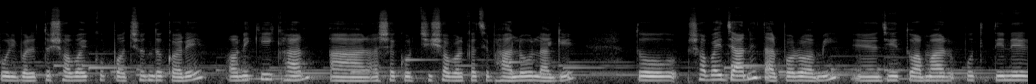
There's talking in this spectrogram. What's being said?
পরিবারের তো সবাই খুব পছন্দ করে। অনেকেই খান আর আশা করছি সবার কাছে ভালোও লাগে। তো সবাই জানে, তারপরও আমি যেহেতু আমার প্রতিদিনের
